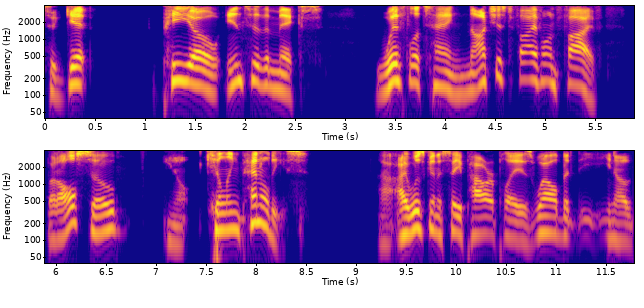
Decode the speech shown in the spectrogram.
to get PO into the mix with Letang, not just five on five, but also, you know, killing penalties. Uh, I was going to say power play as well, but, you know,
